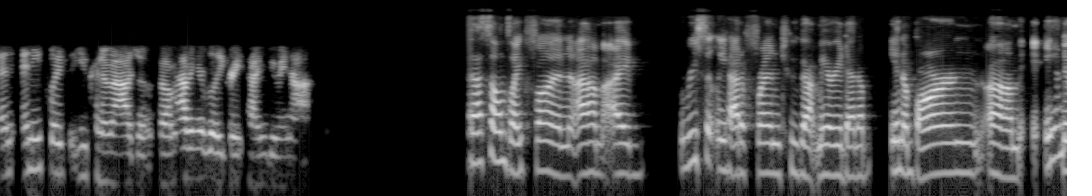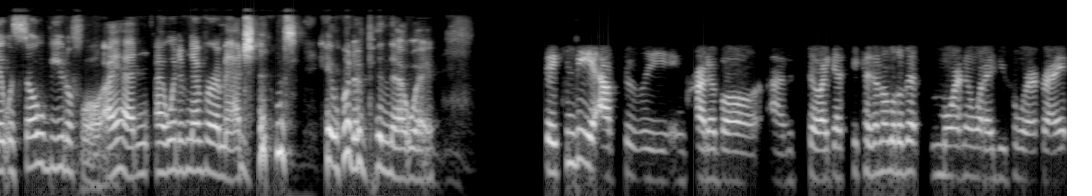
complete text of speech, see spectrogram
and any place that you can imagine. So I'm having a really great time doing that. That sounds like fun. Um, I recently had a friend who got married at a in a barn, um, and it was so beautiful. I had I would have never imagined it would have been that way. They can be absolutely incredible. Um, so I guess because I'm a little bit more than what I do for work, right?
